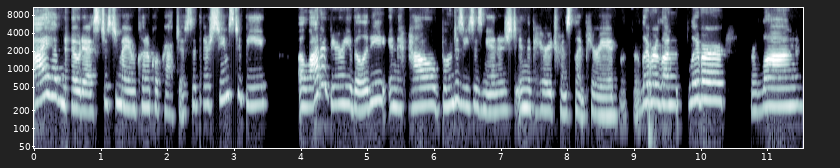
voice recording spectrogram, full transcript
I have noticed just in my own clinical practice that there seems to be a lot of variability in how bone disease is managed in the peri-transplant period for liver, lung, liver, for lung,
